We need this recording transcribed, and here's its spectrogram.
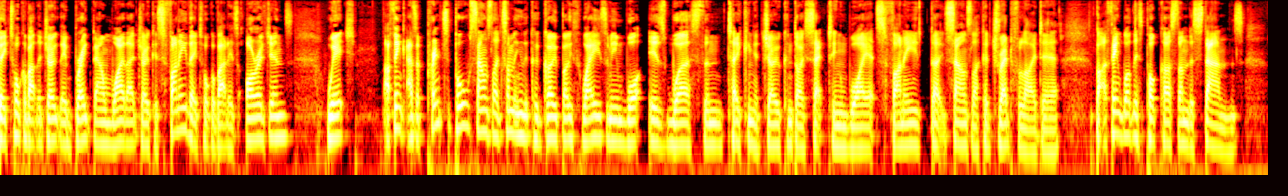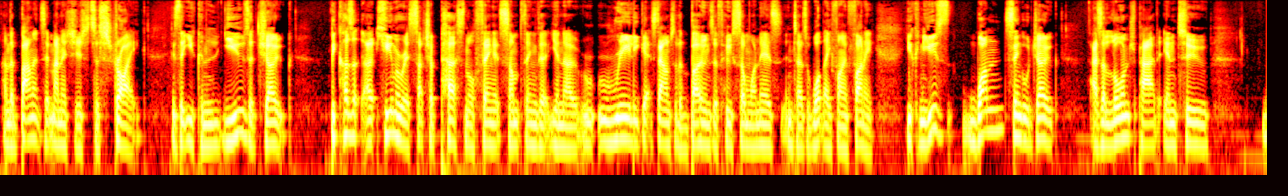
they talk about the joke, they break down why that joke is funny, they talk about its origins, which I think as a principle sounds like something that could go both ways. I mean, what is worse than taking a joke and dissecting why it's funny? That sounds like a dreadful idea. But I think what this podcast understands and the balance it manages to strike is that you can use a joke because uh, humor is such a personal thing. It's something that you know really gets down to the bones of who someone is in terms of what they find funny. You can use one single joke as a launch pad into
